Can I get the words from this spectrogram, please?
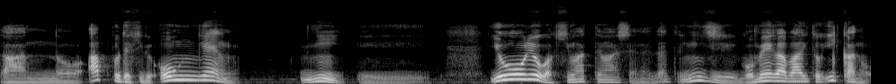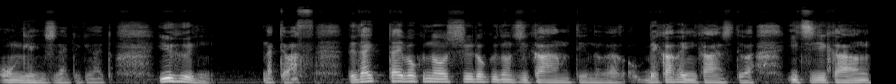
あの、アップできる音源に、えー容量が決まってましてね、だって25メガバイト以下の音源にしないといけないという風になってます。で、だいたい僕の収録の時間っていうのが、ベカフェに関しては1時間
